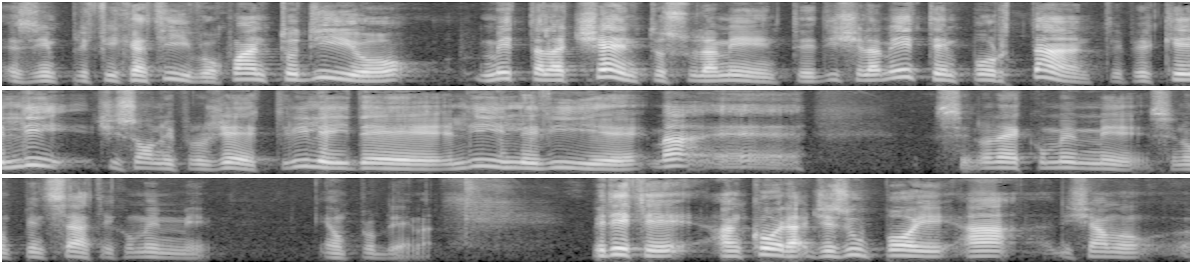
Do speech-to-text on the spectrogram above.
esemplificativo, quanto Dio metta l'accento sulla mente, dice la mente è importante perché lì ci sono i progetti, lì le idee, lì le vie, ma eh, se non è come me, se non pensate come me, è un problema. Vedete, ancora Gesù poi ha diciamo, eh,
